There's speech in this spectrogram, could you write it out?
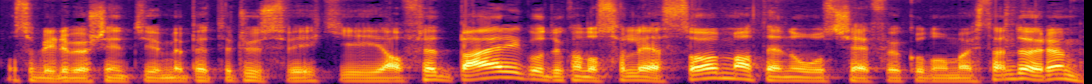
Og så blir det børsintervju med Petter Tusvik i Alfred Berg, og du kan også lese om at NHOs sjeføkonom Øystein Dørum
